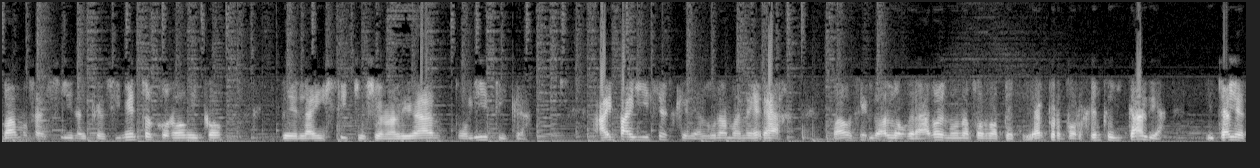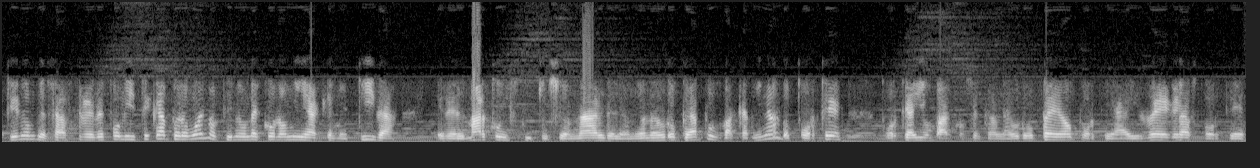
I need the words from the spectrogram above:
vamos a decir, el crecimiento económico de la institucionalidad política. Hay países que de alguna manera, vamos a decir, lo han logrado en una forma peculiar, pero por ejemplo Italia. Italia tiene un desastre de política, pero bueno, tiene una economía que metida en el marco institucional de la Unión Europea, pues va caminando. ¿Por qué? Porque hay un Banco Central Europeo, porque hay reglas, porque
